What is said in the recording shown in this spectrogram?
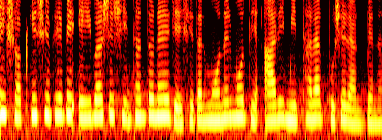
এই সব কিছু ভেবে এইবার সে সিদ্ধান্ত নেয় যে সে তার মনের মধ্যে আরই মিথ্যা রাগ পুষে রাখবে না।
